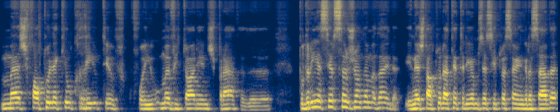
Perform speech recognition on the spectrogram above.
mas faltou-lhe aquilo que Rio teve, que foi uma vitória inesperada. De, poderia ser São João da Madeira. E nesta altura até teríamos a situação engraçada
